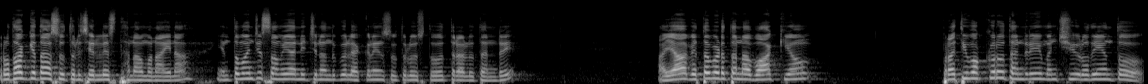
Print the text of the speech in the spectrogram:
కృతజ్ఞతాస్థుతులు చెల్లిస్తున్నాము నాయన. ఇంత మంచి సమయాన్ని ఇచ్చినందుకు లెక్కలేని స్థుతులు స్తోత్రాలు తండ్రి. అయా విత్తబడుతున్న వాక్యం ప్రతి ఒక్కరూ తండ్రి మంచి హృదయంతో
